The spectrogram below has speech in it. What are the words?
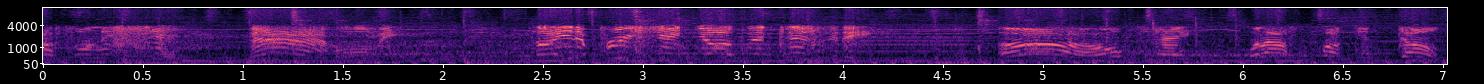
On this shit? Nah, homie. I'd appreciate the authenticity. Oh, okay. Well, I fucking don't.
